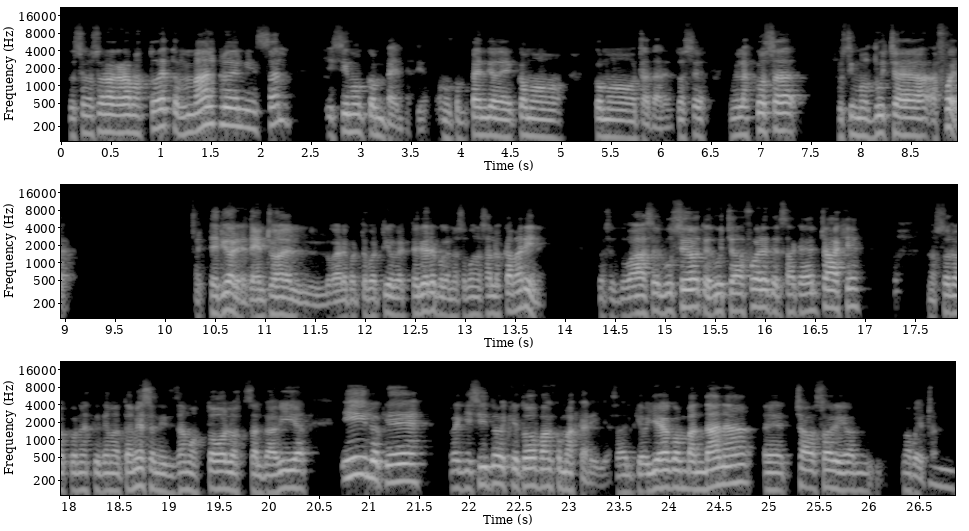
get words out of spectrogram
Entonces nosotros agarramos todo esto, más lo del MinSal, hicimos un compendio, un compendio de cómo, cómo tratar. Entonces, una de las cosas, pusimos ducha afuera exteriores, dentro del lugar de puerto deportivo exteriores, porque no se pueden usar los camarines. Entonces tú vas a hacer buceo, te duchas afuera, te sacas el traje. Nosotros con este tema también necesitamos todos los salvavidas. Y lo que es requisito es que todos van con mascarilla. el que llega con bandana, eh, chao, sorry, no puede entrar. Mm.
